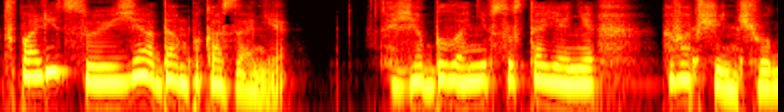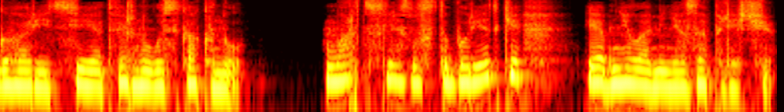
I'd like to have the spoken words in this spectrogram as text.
в полицию, и я дам показания». Я была не в состоянии вообще ничего говорить и отвернулась к окну. Март слезла с табуретки и обняла меня за плечи.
